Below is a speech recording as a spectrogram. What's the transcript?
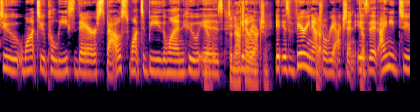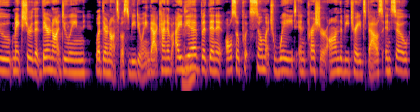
to want to police their spouse, want to be the one who is. It's a natural you know, reaction. It is a very natural reaction. Is that I need to make sure that they're not doing what they're not supposed to be doing. That kind of idea, Mm-hmm. but then it also puts so much weight and pressure on the betrayed spouse. And so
